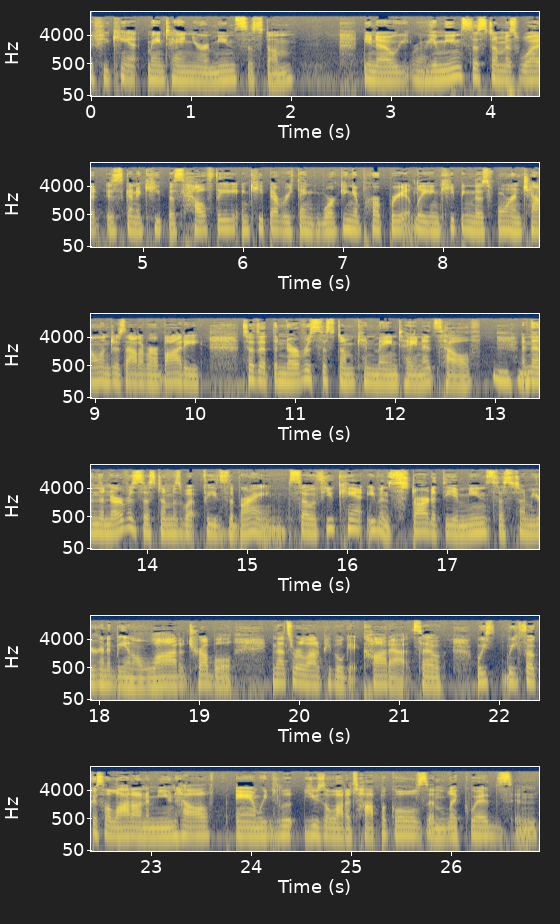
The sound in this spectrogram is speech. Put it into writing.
if you can't maintain your immune system. You know, Right. the immune system is what is going to keep us healthy and keep everything working appropriately and keeping those foreign challenges out of our body so that the nervous system can maintain its health. Mm-hmm. And then the nervous system is what feeds the brain. So if you can't even start at the immune system, you're going to be in a lot of trouble. And that's where a lot of people get caught at. So we, we focus a lot on immune health and we l- use a lot of topicals and liquids and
